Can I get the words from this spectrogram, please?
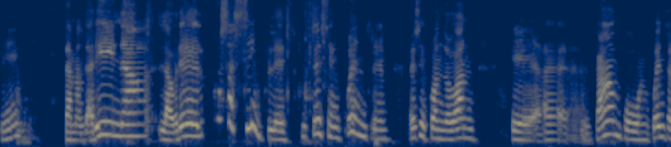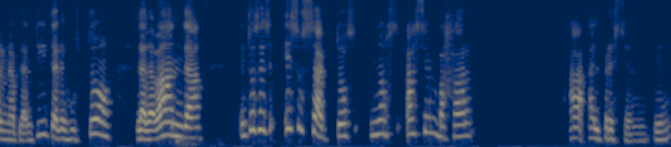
La mandarina, laurel, cosas simples que ustedes encuentren. A veces cuando van eh, al campo o encuentran una plantita, les gustó, la lavanda. Entonces, esos actos nos hacen bajar al presente,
